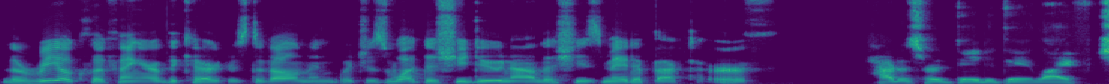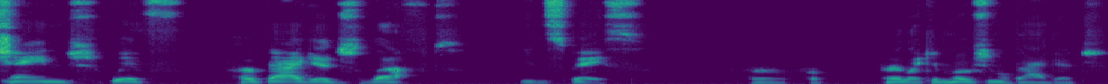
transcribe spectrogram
The real cliffhanger of the character's development, which is what does she do now that she's made it back to Earth? How does her day to day life change with her baggage left in space? Her, her her like emotional baggage.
